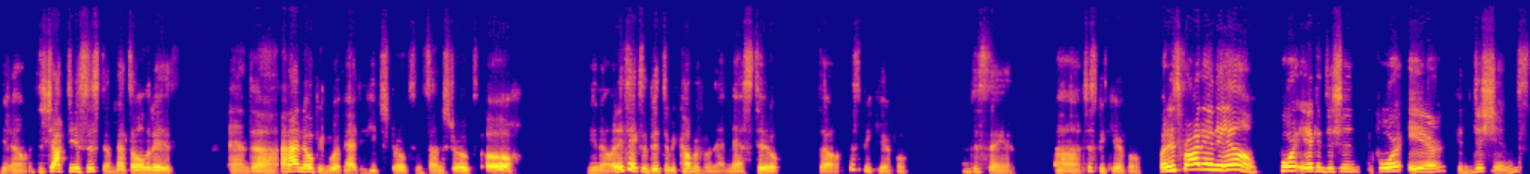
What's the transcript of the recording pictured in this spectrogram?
You know, it's a shock to your system. That's all it is. And uh and I know people have had heat strokes and sunstrokes. Oh, you know, and it takes a bit to recover from that mess too. So just be careful. I'm just saying. Uh, just be careful. But it's Friday in the Elm poor air condition, poor air conditions.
